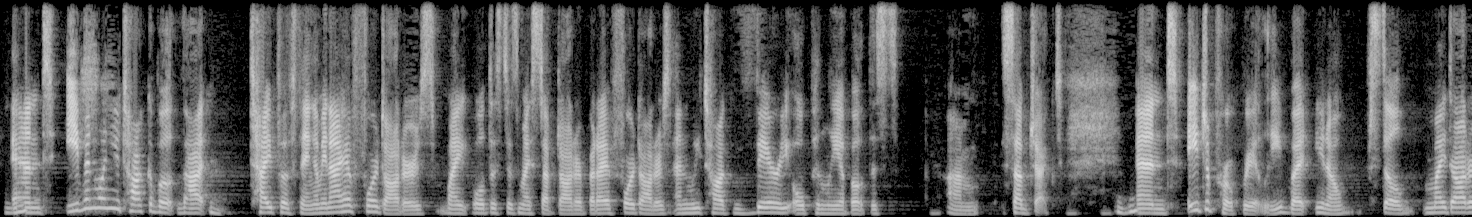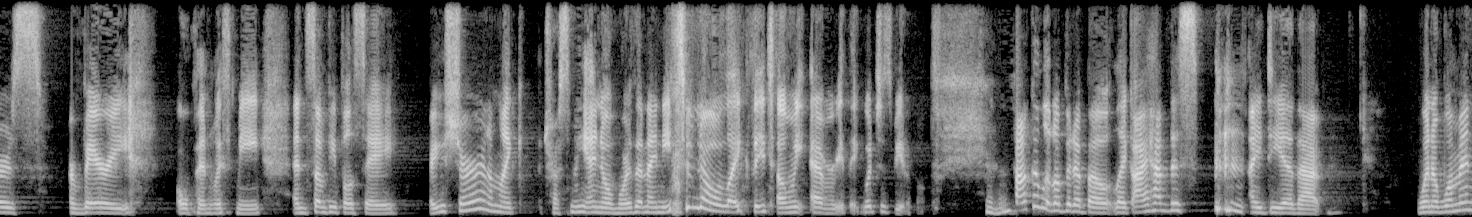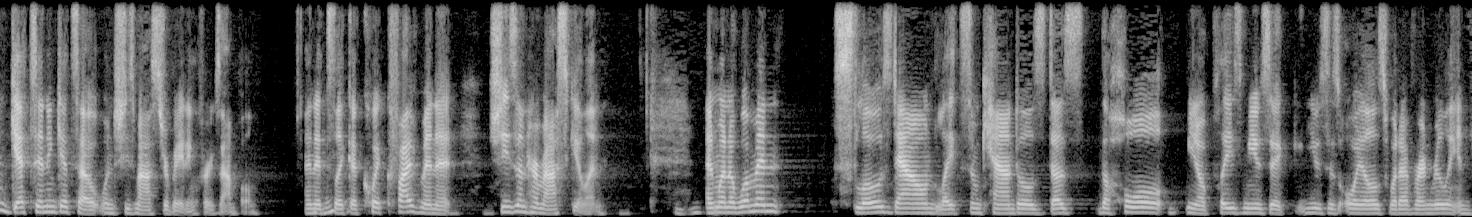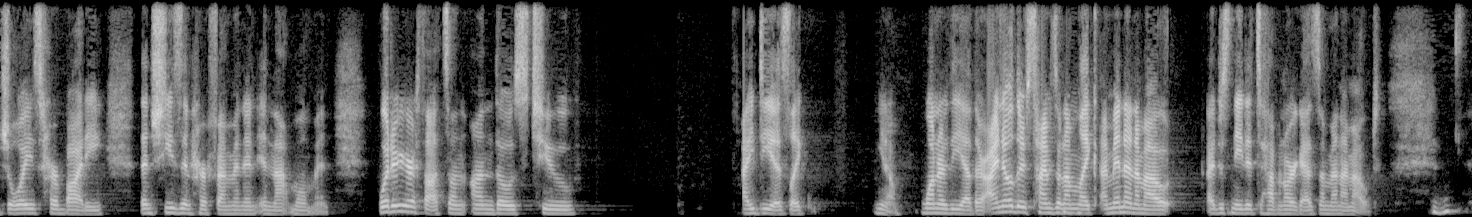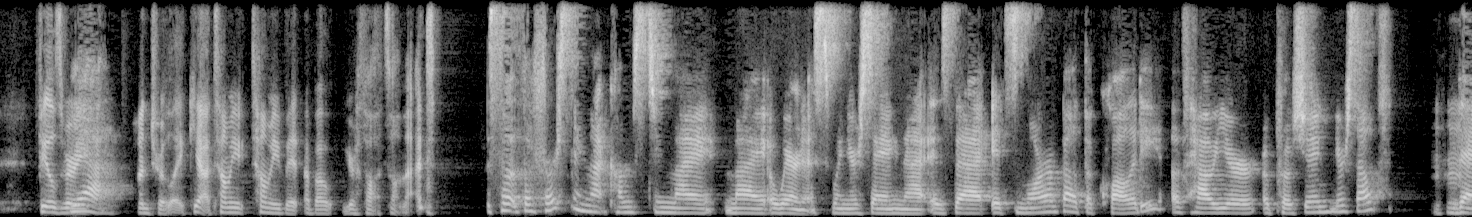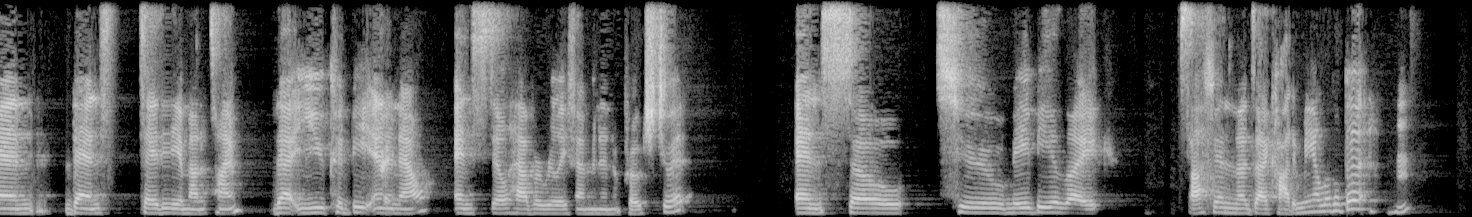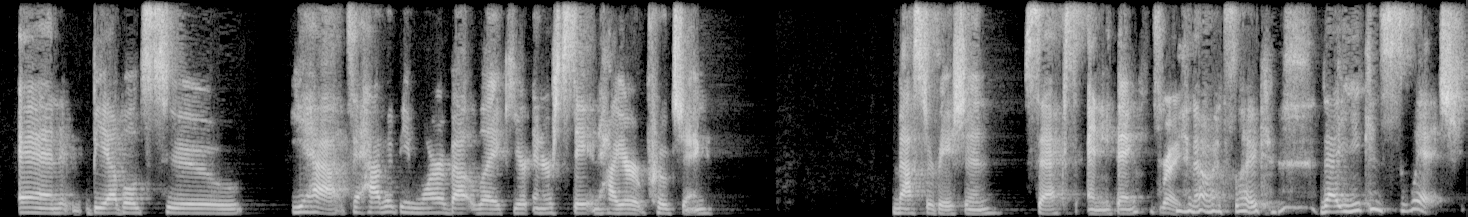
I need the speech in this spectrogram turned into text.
Mm-hmm. And even when you talk about that type of thing. I mean, I have four daughters. My oldest is my stepdaughter, but I have four daughters, and we talk very openly about this um, subject mm-hmm. and age appropriately. But you know, still, my daughters are very open with me. And some people say, "Are you sure?" And I'm like, "Trust me, I know more than I need to know." Like they tell me everything, which is beautiful. Mm-hmm. Talk a little bit about like I have this idea that when a woman gets in and gets out when she's masturbating, for example, and mm-hmm. it's like a quick five minute she's in her masculine mm-hmm. and when a woman slows down lights some candles does the whole you know plays music uses oils whatever and really enjoys her body then she's in her feminine in that moment what are your thoughts on on those two ideas like you know one or the other i know there's times when i'm mm-hmm. like i'm in and i'm out i just needed to have an orgasm and i'm out mm-hmm. feels very yeah hunter like yeah tell me tell me a bit about your thoughts on that so the first thing that comes to my my awareness when you're saying that is that it's more about the quality of how you're approaching yourself mm-hmm. than than say the amount of time that you could be in right. and out and still have a really feminine approach to it and so to maybe like soften the dichotomy a little bit mm-hmm and be able to yeah to have it be more about like your inner state and how you're approaching masturbation sex anything. Right. You know it's like that you can switch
